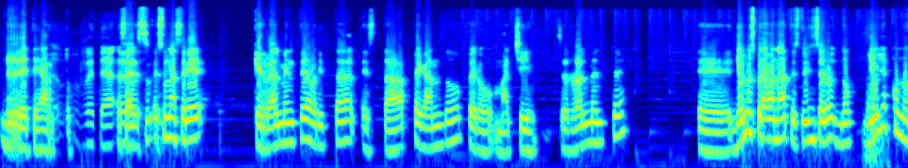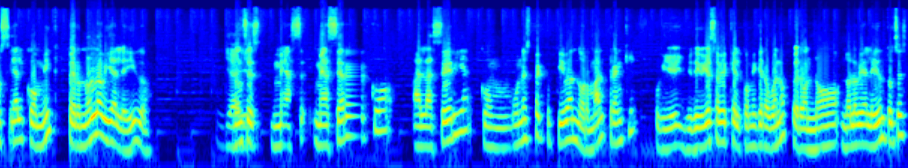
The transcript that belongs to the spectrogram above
rete harto. o sea, es, una serie que realmente ahorita está pegando, pero machín. O sea, realmente eh, yo no esperaba nada, te estoy sincero. No, yo ya conocía el cómic, pero no lo había leído. Entonces Me, me acerco a la serie con una expectativa normal, tranqui, porque yo, yo, sabía que el cómic era bueno, pero no, no lo había leído. Entonces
